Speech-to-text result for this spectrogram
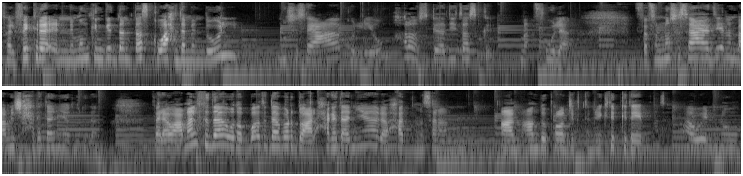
فالفكرة إن ممكن جدا task واحدة من دول نص ساعة كل يوم خلاص كده دي task مقفولة. ففي النص ساعة دي أنا ما بعملش حاجة تانية غير ده. فلو عملت ده وطبقت ده برضو على حاجة تانية لو حد مثلا عنده project إنه يكتب كتاب أو إنه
